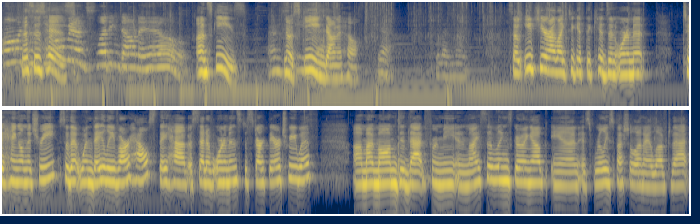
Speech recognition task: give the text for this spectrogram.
Oh, This is his. sledding down a hill. on skis. No, skiing down a hill. Yeah, that's what I meant. So each year I like to get the kids an ornament to hang on the tree so that when they leave our house, they have a set of ornaments to start their tree with. Uh, my mom did that for me and my siblings growing up, and it's really special, and I loved that.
